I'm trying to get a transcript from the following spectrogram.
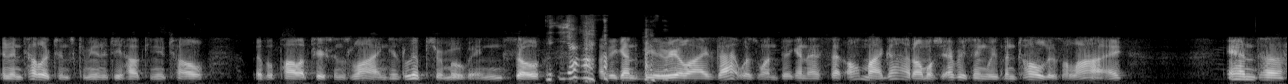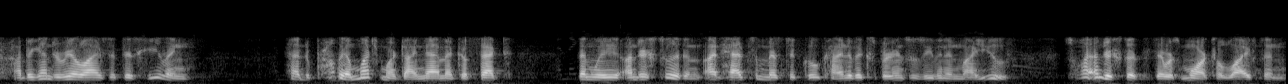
in intelligence community: "How can you tell if a politician's lying? His lips are moving." So yeah. I began to be, realize that was one big, and I said, "Oh my God! Almost everything we've been told is a lie." And uh, I began to realize that this healing had probably a much more dynamic effect than we understood. And I'd had some mystical kind of experiences even in my youth. So I understood that there was more to life than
